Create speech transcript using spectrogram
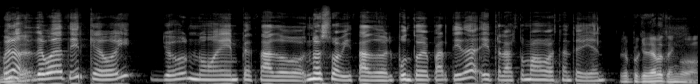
Bueno, debo decir que hoy yo no he empezado, no he suavizado el punto de partida y te lo has tomado bastante bien. Pero porque ya lo tengo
